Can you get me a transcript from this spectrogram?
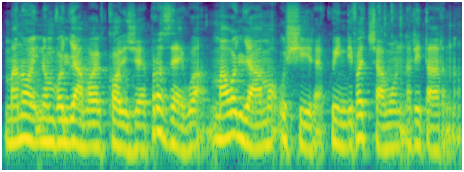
Ma noi non vogliamo che il codice prosegua, ma vogliamo uscire, quindi facciamo un return.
